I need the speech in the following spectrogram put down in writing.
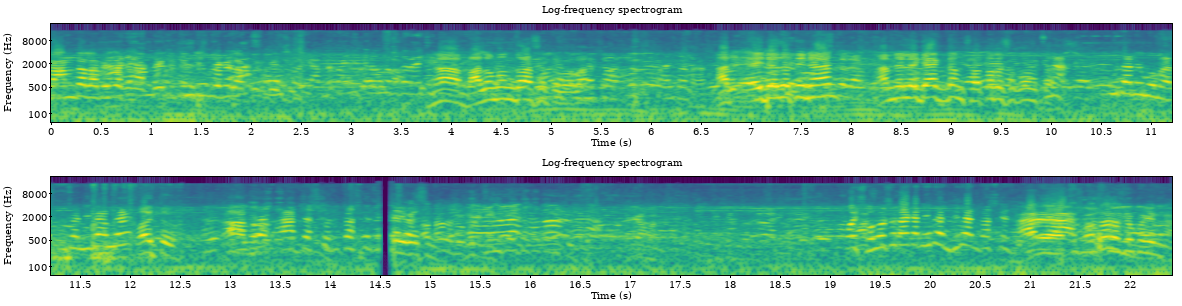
দাম দা লাভ এই দেখেন আপনি এই যে বিশ টাকা লাভ করে না ভালো মন্দ আছে তো বাবা আর এইটা যদি নেন আপনি লেগে একদম সতেরোশো পঞ্চাশ ওই তো এই বেশি না। ওই ষোলোশো টাকা দিবেন দিবেন দশ কেজি। আরে সতেরোশো কইেন না।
